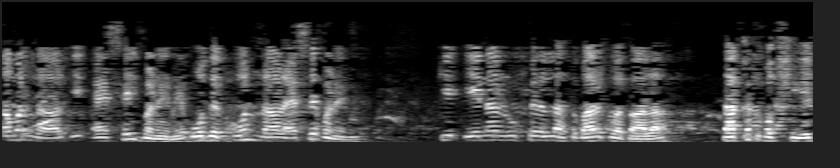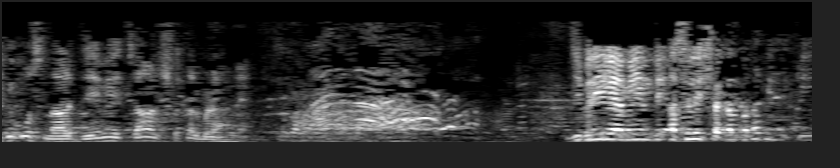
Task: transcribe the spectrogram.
امر نال یہ ایسے ہی بنے نے وہ کن ایسے بنے نے کہ انہوں پھر اللہ تبارک و تعالی طاقت بخشی ہے کہ اس نال جیویں چاند شکل بنا ہے جبریل امین کی اصلی شکل پتہ کی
